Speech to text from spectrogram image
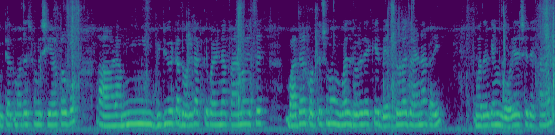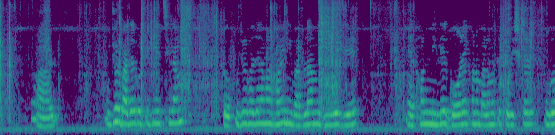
ওইটা তোমাদের সঙ্গে শেয়ার করব। আর আমি ভিডিওটা ধরে রাখতে পারি না, কারণ হয়েছে বাজার করতে সময় মোবাইল ধরে রেখে ব্যাগ ধরা যায় না তাই তোমাদেরকে আমি ঘরে এসে দেখালাম। আর পুজোর বাজার করতে গিয়েছিলাম, তো পুজোর বাজার আমার হয়নি। ভাবলাম গিয়ে যে এখন নিলে গড় এখনও ভালো মতো পরিষ্কার পুরো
